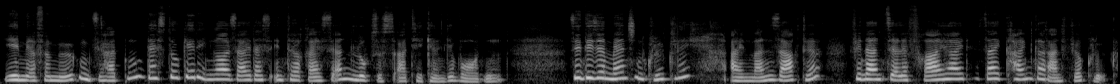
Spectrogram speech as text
je mehr Vermögen sie hatten, desto geringer sei das Interesse an Luxusartikeln geworden. Sind diese Menschen glücklich? Ein Mann sagte, finanzielle Freiheit sei kein Garant für Glück.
